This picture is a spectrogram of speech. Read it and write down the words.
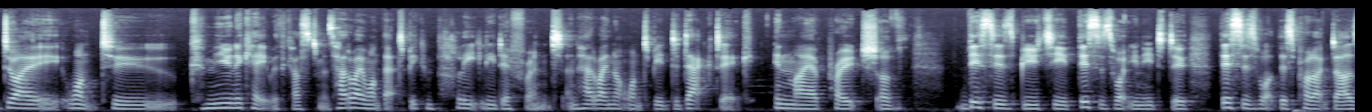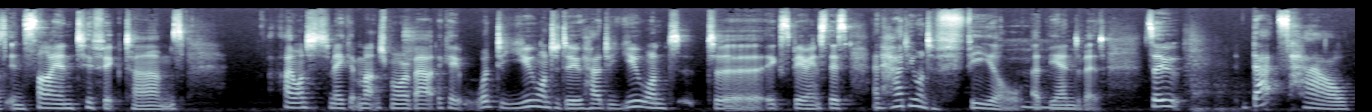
do I want to communicate with customers? How do I want that to be completely different? And how do I not want to be didactic in my approach of this is beauty, this is what you need to do, this is what this product does in scientific terms? I wanted to make it much more about okay, what do you want to do? How do you want to experience this? And how do you want to feel at the end of it? So that's how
